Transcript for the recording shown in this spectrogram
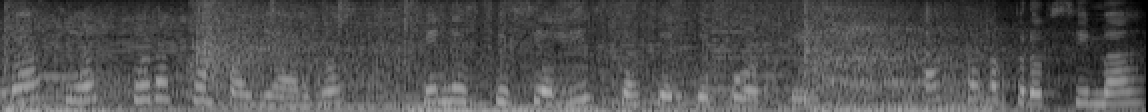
Gracias por acompañarnos en Especialistas del Deporte. Hasta la próxima.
